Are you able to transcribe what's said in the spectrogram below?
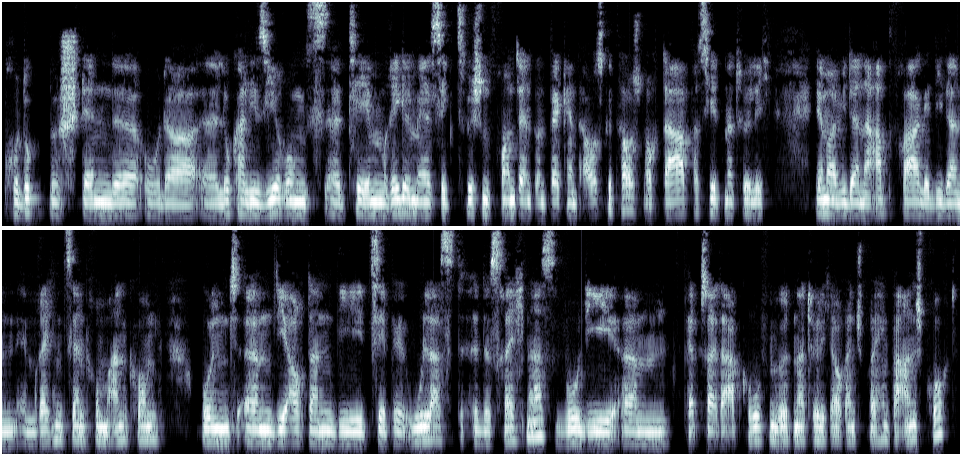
Produktbestände oder äh, Lokalisierungsthemen regelmäßig zwischen Frontend und Backend ausgetauscht. Auch da passiert natürlich immer wieder eine Abfrage, die dann im Rechenzentrum ankommt und ähm, die auch dann die CPU-Last des Rechners, wo die ähm, Webseite abgerufen wird, natürlich auch entsprechend beansprucht.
